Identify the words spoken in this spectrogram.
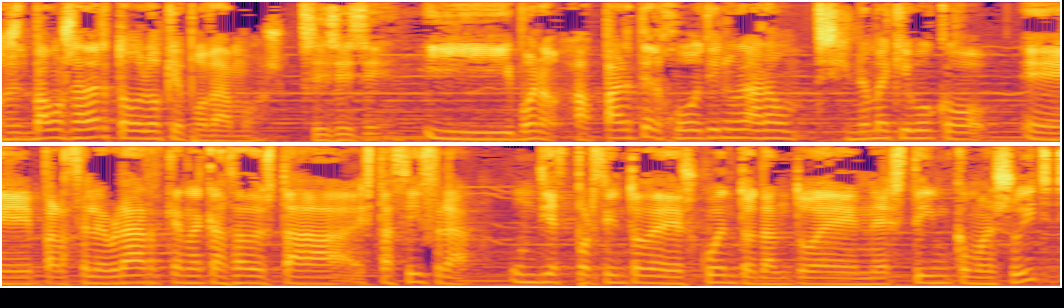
os vamos a dar todo lo que podamos. Sí, sí, sí. Y bueno, aparte el juego tiene, ahora, si no me equivoco, eh, para celebrar que han alcanzado esta, esta cifra, un 10% de descuento tanto en Steam como en Switch.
